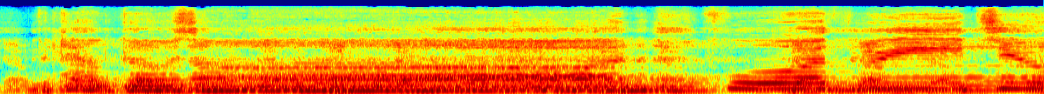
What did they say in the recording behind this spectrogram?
The count goes on. Four, three, two,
